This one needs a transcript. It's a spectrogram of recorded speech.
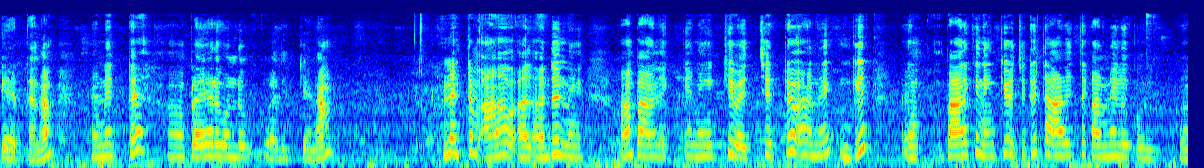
കയറ്റണം എന്നിട്ട് പ്ലെയർ കൊണ്ട് വലിക്കണം. എന്നിട്ട് ആ അത് ആ പാലയ്ക്ക് നീക്കി വെച്ചിട്ട് ആണെങ്കിൽ പാലയ്ക്ക് നീക്കി വെച്ചിട്ട് താഴത്തെ കണ്ണിൽ കൊടുക്കുക.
